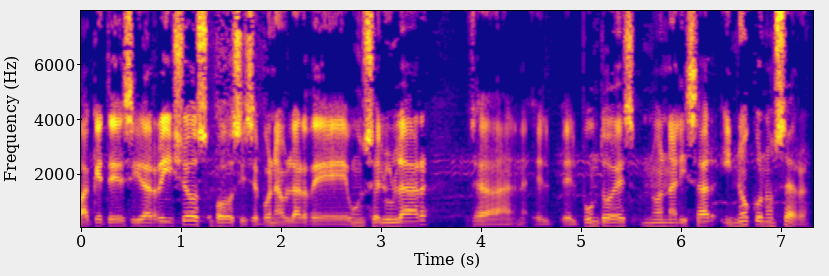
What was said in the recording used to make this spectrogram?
paquete de cigarrillos o si se pone a hablar de un celular. O sea, el, el punto es no analizar y no conocer.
